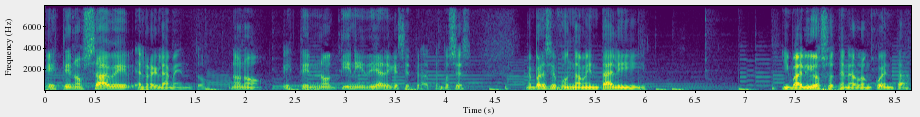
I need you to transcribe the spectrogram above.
este no sabe el reglamento. No, no, este no tiene idea de qué se trata. Entonces, me parece fundamental y, valioso tenerlo en cuenta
